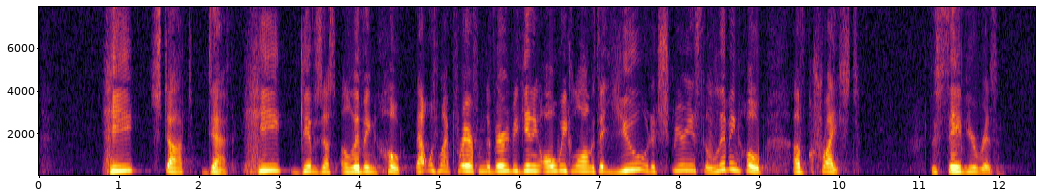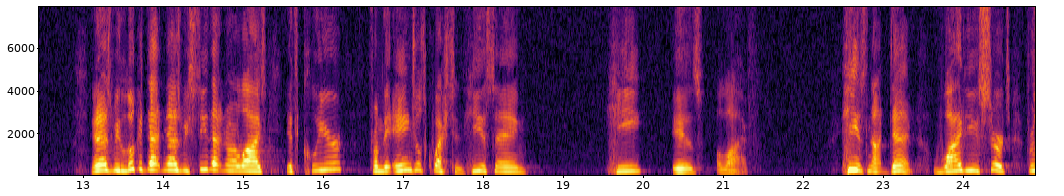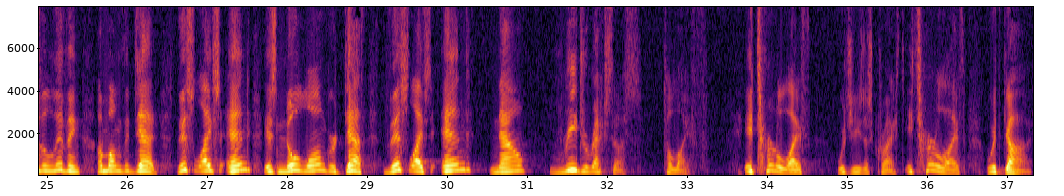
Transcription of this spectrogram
He stopped death. He gives us a living hope. That was my prayer from the very beginning, all week long, is that you would experience the living hope of Christ the Savior risen. And as we look at that and as we see that in our lives, it's clear from the angel's question, he is saying, He is alive. He is not dead. Why do you search for the living among the dead? This life's end is no longer death. This life's end now redirects us to life eternal life with Jesus Christ, eternal life with God.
